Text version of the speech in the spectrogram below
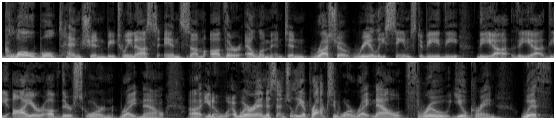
global tension between us and some other element and Russia really seems to be the the uh, the uh, the ire of their scorn right now uh, you know we're in essentially a proxy war right now through Ukraine with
